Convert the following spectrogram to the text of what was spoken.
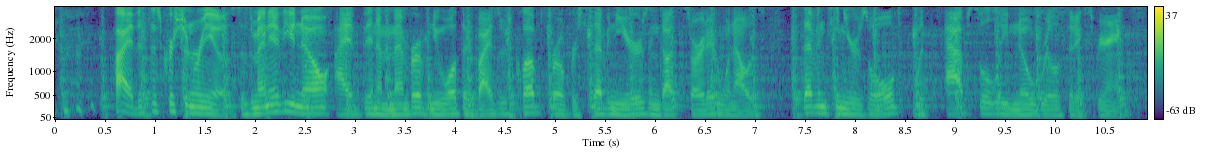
Hi, this is Christian Rios. As many of you know, I have been a member of New Wealth Advisors Club for over seven years and got started when I was 17 years old with absolutely no real estate experience.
